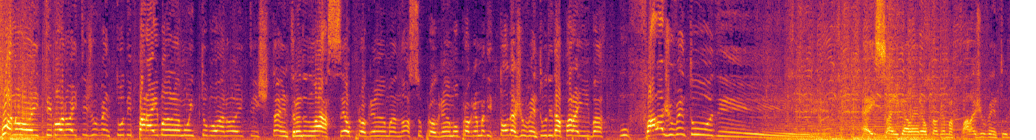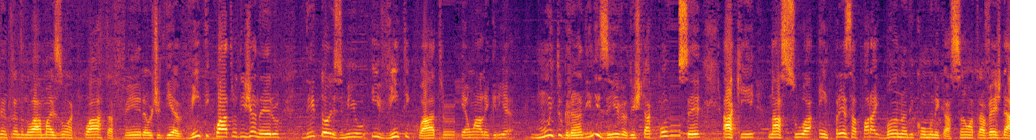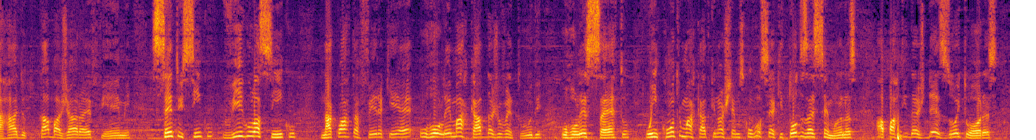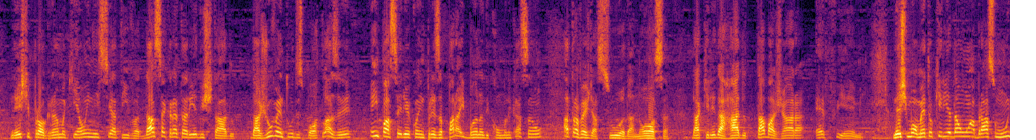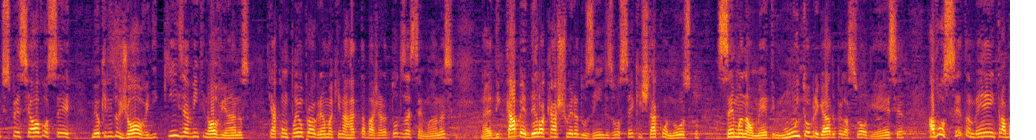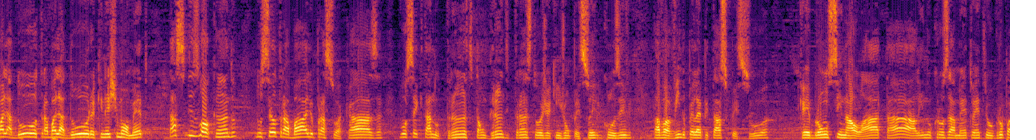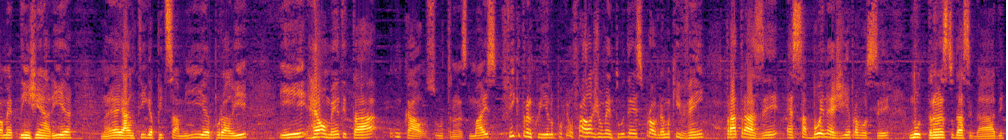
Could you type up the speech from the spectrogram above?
Boa noite, boa noite, juventude paraibana, muito boa noite. Está entrando no ar seu programa, nosso programa, o programa de toda a juventude da Paraíba, o Fala Juventude. É isso aí, galera, é o programa Fala Juventude entrando no ar mais uma quarta-feira, hoje dia 24 de janeiro de 2024. É uma alegria muito grande, indizível, de estar com você aqui na sua empresa paraibana de comunicação através da rádio Tabajara FM 105,5 na quarta-feira, que é o rolê marcado da juventude, o rolê certo, o encontro marcado que nós temos com você aqui todas as semanas, a partir das 18 horas, neste programa que é uma iniciativa da Secretaria de Estado da Juventude, Esporte Lazer em parceria com a empresa paraibana de comunicação, através da sua, da nossa, da querida rádio Tabajara FM. Neste momento eu queria dar um abraço muito especial a você, meu querido jovem de 15 a 29 anos, que acompanha o programa aqui na Rádio Tabajara todas as semanas, né, de Cabedelo a Cachoeira dos Índios, você que está conosco semanalmente, muito obrigado pela sua audiência. A você também, trabalhador, trabalhadora, que neste momento está se deslocando do seu trabalho para sua casa, você que está no trânsito, está um grande trânsito hoje aqui em João Pessoa, inclusive estava vindo pela Epitácio Pessoa, quebrou um sinal lá, tá ali no cruzamento entre o grupamento de engenharia, né, a antiga Pizzamia por ali, e realmente está um caos o trânsito. Mas fique tranquilo, porque o Fala Juventude é esse programa que vem para trazer essa boa energia para você no trânsito da cidade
